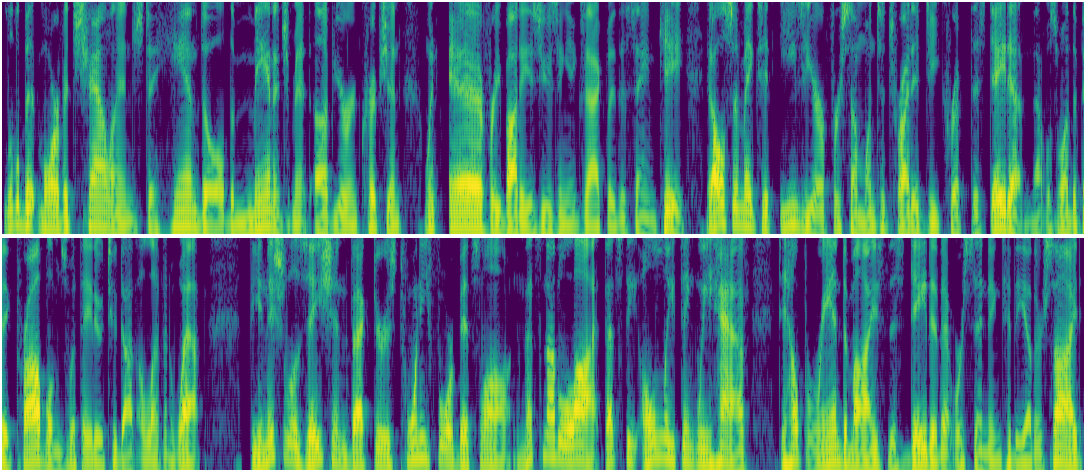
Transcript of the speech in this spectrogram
A little bit more of a challenge to handle the management of your encryption when everybody is using exactly the same key. It also makes it easier for someone to try to decrypt this data. That was one of the big problems with 802.11 WEP. The initialization vector is 24 bits long. That's not a lot. That's the only thing we have to help randomize this data that we're sending to the other side.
